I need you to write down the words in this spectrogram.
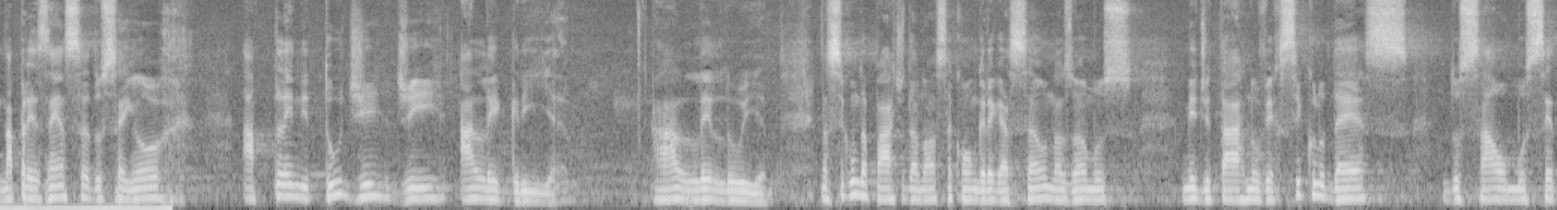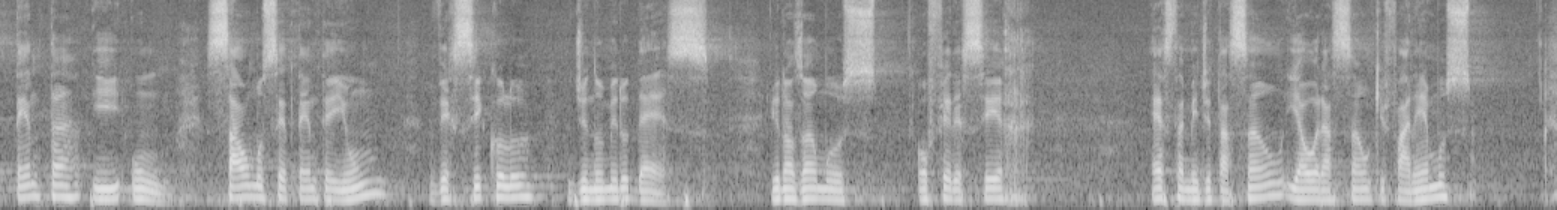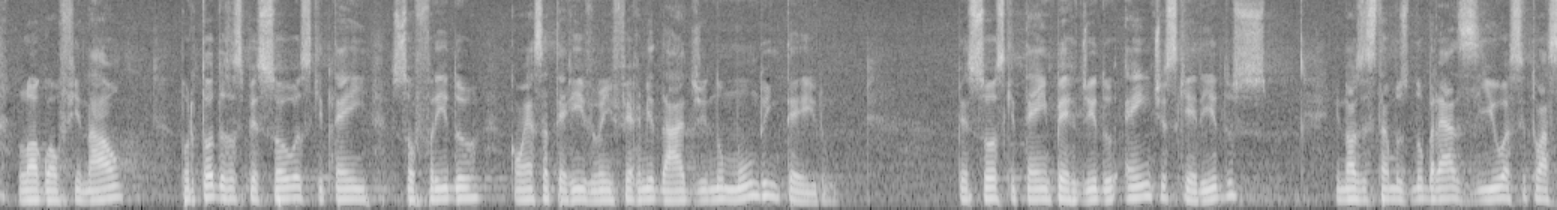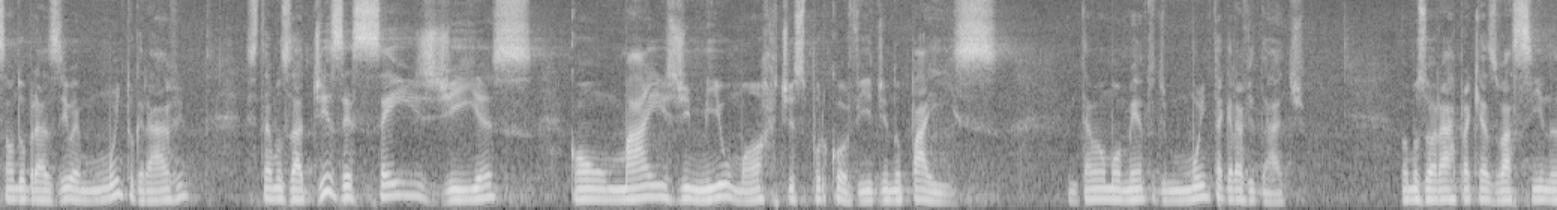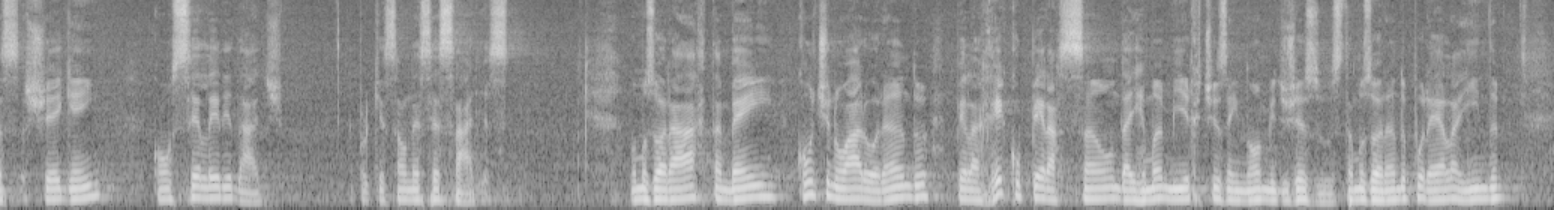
na presença do Senhor a plenitude de alegria. Aleluia. Na segunda parte da nossa congregação, nós vamos meditar no versículo 10 do Salmo 71. Salmo 71, versículo de número 10. E nós vamos oferecer esta meditação e a oração que faremos logo ao final por todas as pessoas que têm sofrido com essa terrível enfermidade no mundo inteiro. Pessoas que têm perdido entes queridos, e nós estamos no Brasil, a situação do Brasil é muito grave. Estamos há 16 dias com mais de mil mortes por Covid no país. Então é um momento de muita gravidade. Vamos orar para que as vacinas cheguem com celeridade, porque são necessárias. Vamos orar também, continuar orando pela recuperação da irmã Mirtes em nome de Jesus. Estamos orando por ela ainda.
